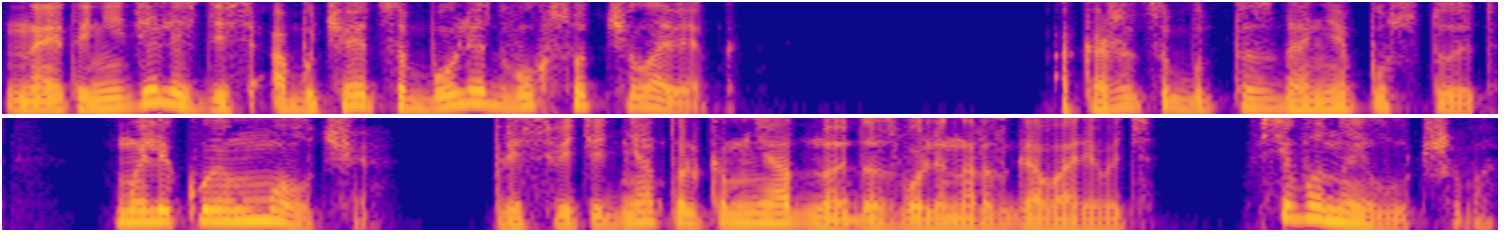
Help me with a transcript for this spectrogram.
На этой неделе здесь обучаются более двухсот человек. Окажется, будто здание пустует. Мы ликуем молча. При свете дня только мне одной дозволено разговаривать. Всего наилучшего.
